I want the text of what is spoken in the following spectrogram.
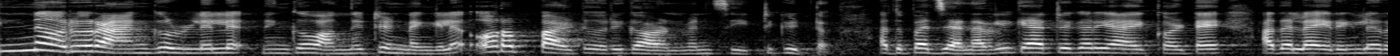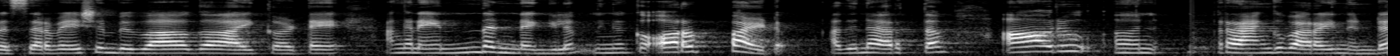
ഇന്ന ഒരു റാങ്ക് ഉള്ളിൽ നിങ്ങൾക്ക് വന്നിട്ടുണ്ടെങ്കിൽ ഉറപ്പായിട്ടും ഒരു ഗവൺമെന്റ് സീറ്റ് കിട്ടും. അതിപ്പോൾ ജനറൽ കാറ്റഗറി ആയിക്കോട്ടെ അതല്ല ഏതെങ്കിലും റിസർവേഷൻ വിഭാഗം ആയിക്കോട്ടെ അങ്ങനെ എന്തുണ്ടെങ്കിലും നിങ്ങൾക്ക് ഉറപ്പായിട്ടും അതിന്റെ അർത്ഥം ആ ഒരു റാങ്ക് പറയുന്നുണ്ട്.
